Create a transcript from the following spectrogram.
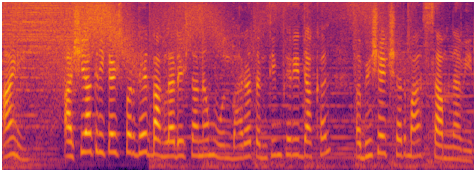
आणि आशिया क्रिकेट स्पर्धेत बांगलादेशला नमवून भारत अंतिम फेरीत दाखल अभिषेक शर्मा सामनावीर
